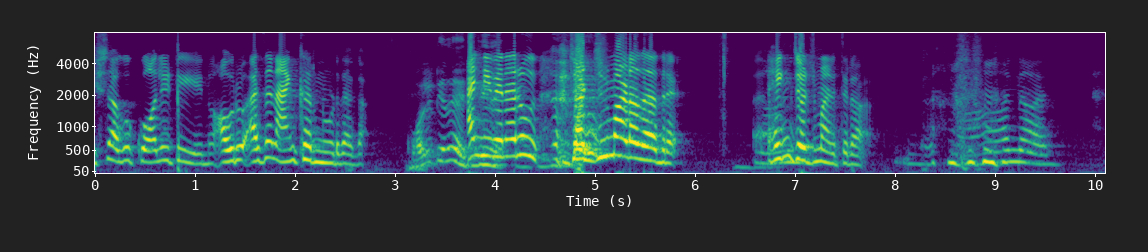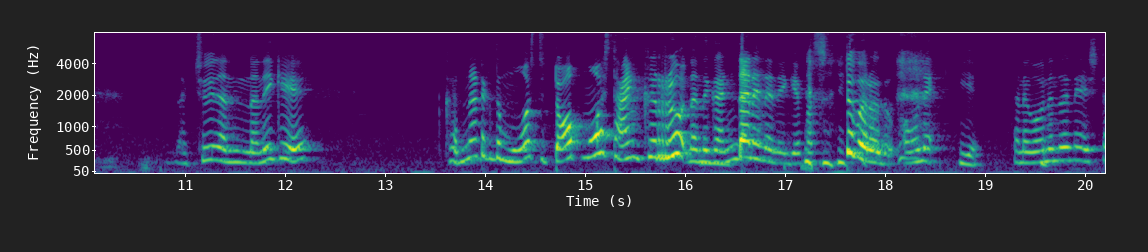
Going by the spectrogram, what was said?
ಇಷ್ಟ ಆಗೋ ಕ್ವಾಲಿಟಿ ಏನು? ಅವರು ಆಸ್ ಅನ್ ಆ್ಯಂಕರ್ ನೋಡಿದಾಗ. ಕ್ವಾಲಿಟಿ ಆ್ಯಂಡ್ ನೀವೇನಾದ್ರು ಜಡ್ಜ್ ಮಾಡೋದಾದ್ರೆ ಹೆಂಗ್ ಜಡ್ಜ್ ಮಾಡ್ತೀರಾ? ನಾನು ಆ್ಯಕ್ಚುಲಿ ನನ್ನ ನನಗೆ ಕರ್ನಾಟಕದ ಮೋಸ್ಟ್ ಟಾಪ್ ಮೋಸ್ಟ್ ಆ್ಯಂಕರು ನನ್ನ ಗಂಡನೇ ನನಗೆ ಫಸ್ಟ್ ಬರೋದು ಅವನೇ. ಎಸ್ ನನಗೆ ಅವನಂದ್ರೆ ಇಷ್ಟ.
